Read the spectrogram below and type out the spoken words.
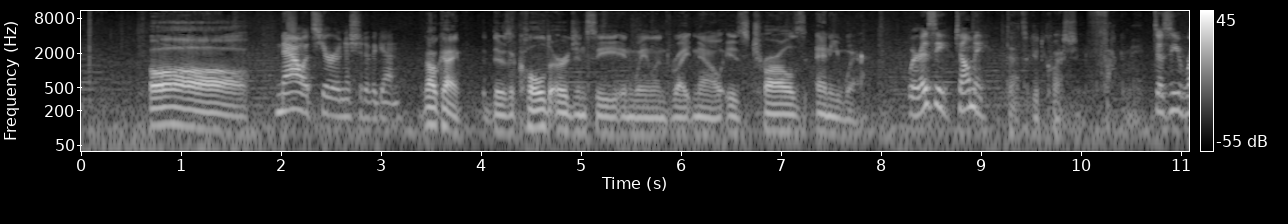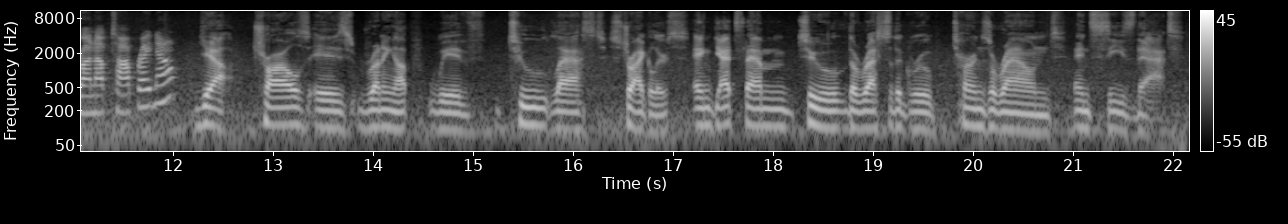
Oh. Now it's your initiative again. Okay. There's a cold urgency in Wayland right now. Is Charles anywhere? Where is he? Tell me. That's a good question. Fuck me. Does he run up top right now? Yeah, Charles is running up with two last stragglers and gets them to the rest of the group, turns around and sees that.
